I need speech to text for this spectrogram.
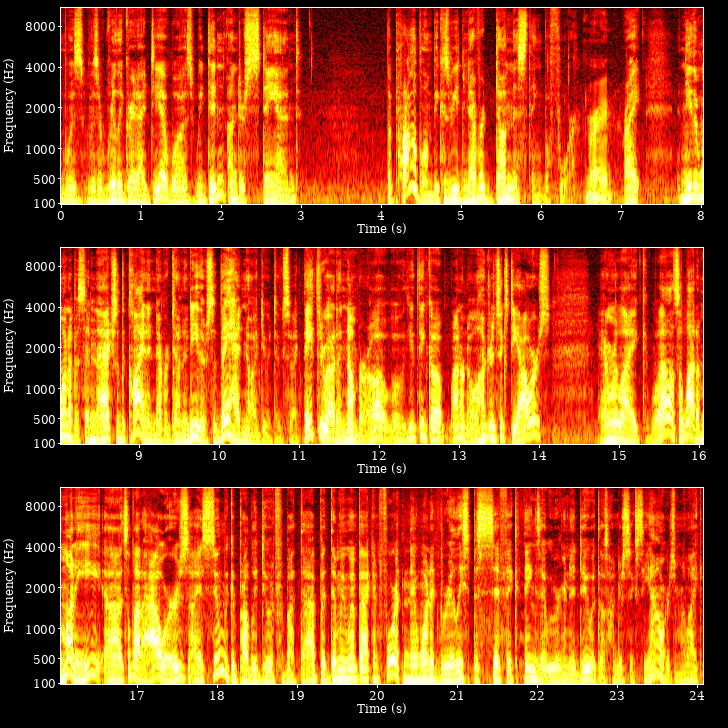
was, was a really great idea was we didn't understand the problem because we'd never done this thing before Right. right? Neither one of us, and actually the client had never done it either, so they had no idea what to expect. They threw out a number. Oh, well, you think uh, I don't know, 160 hours? And we're like, well, it's a lot of money. Uh, it's a lot of hours. I assume we could probably do it for about that. But then we went back and forth, and they wanted really specific things that we were going to do with those 160 hours. And we're like,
